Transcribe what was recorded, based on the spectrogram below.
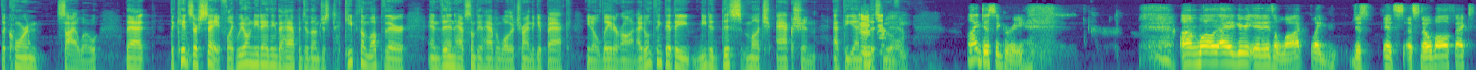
the corn silo that the kids are safe like we don't need anything to happen to them just keep them up there and then have something happen while they're trying to get back you know later on i don't think that they needed this much action at the end of this movie I disagree. um, well, I agree. It is a lot. Like, just it's a snowball effect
